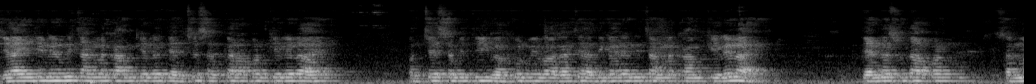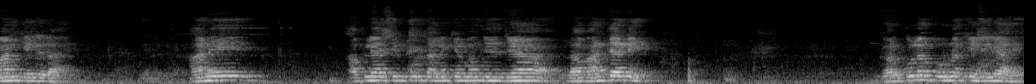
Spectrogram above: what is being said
ज्या इंजिनिअरनी चांगलं काम केलं त्यांचा सत्कार आपण केलेला आहे. पंचायत समिती घरकुल विभागाच्या अधिकाऱ्यांनी चांगलं काम केलेलं आहे. त्यांना सुद्धा आपण सन्मान केलेला आहे. आणि आपल्या शिरपूर तालुक्यामध्ये ज्या लाभार्थ्यांनी घरकुलं पूर्ण केलेली आहे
